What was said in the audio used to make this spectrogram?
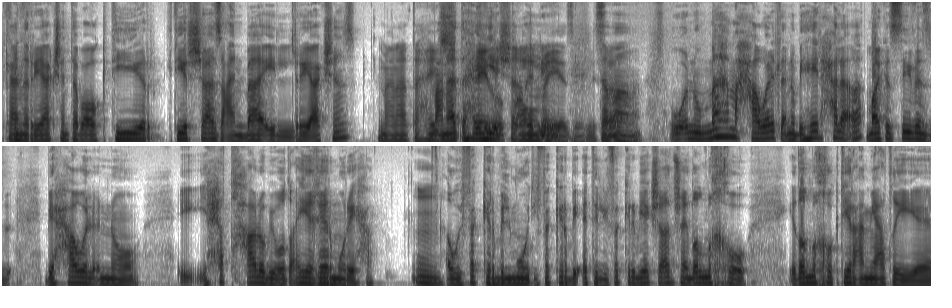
كان ال reaction تبعه كتير كتير شاذ عن باقي ال reactions معناتها هي معناتها هي الشغلة اللي- المميزة اللي. تماما وإنه مهما حاولت لأنه بهي الحلقة مايكل ستيفنز بيحاول إنه يحط حاله بوضعية غير مريحة امم أو يفكر بالموت يفكر بقتل يفكر بهيك شغلات مشان يضل مخه يضل مخه كتير عم يعطي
